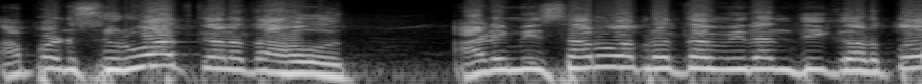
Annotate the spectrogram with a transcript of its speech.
आपण सुरुवात करत आहोत आणि मी सर्वप्रथम विनंती करतो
